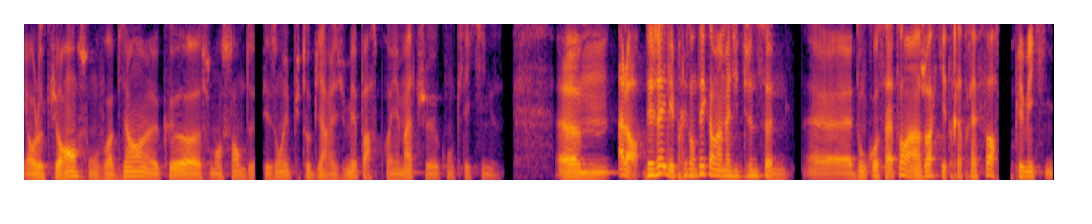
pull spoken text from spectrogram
Et en l'occurrence, on voit bien euh, que euh, son ensemble de saison est plutôt bien résumé par ce premier match contre les Kings. Alors, déjà, il est présenté comme un Magic Johnson. Donc on s'attend à un joueur qui est très très fort au playmaking.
